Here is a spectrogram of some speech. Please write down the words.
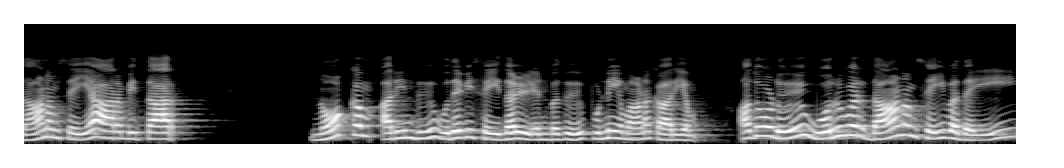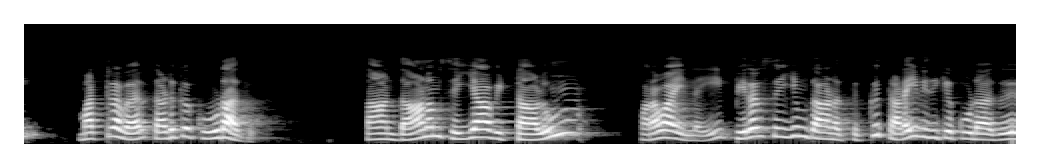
தானம் செய்ய ஆரம்பித்தார். நோக்கம் அறிந்து உதவி செய்தல் என்பது புண்ணியமான காரியம். அதோடு ஒருவர் தானம் செய்வதை மற்றவர் தடுக்கக்கூடாது. தான் தானம் செய்யாவிட்டாலும் பரவாயில்லை. பிறர் செய்யும் தானத்துக்கு தடை விதிக்கக்கூடாது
